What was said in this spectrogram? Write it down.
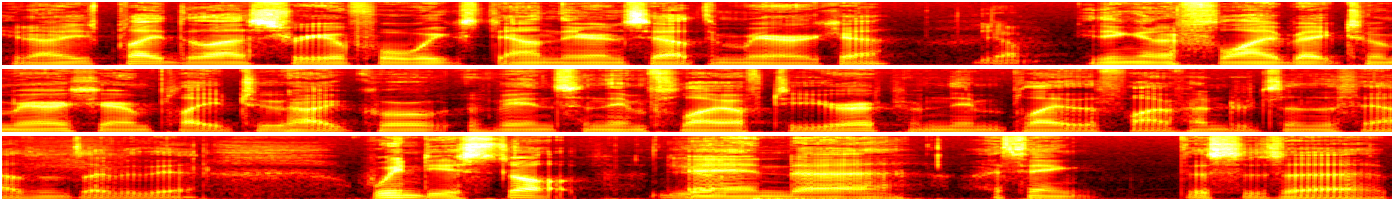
You know, he's played the last three or four weeks down there in South America. Yep. You're then going to fly back to America and play two hard court events, and then fly off to Europe and then play the 500s and the thousands over there. When do you stop? Yeah. And uh, I think this is a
